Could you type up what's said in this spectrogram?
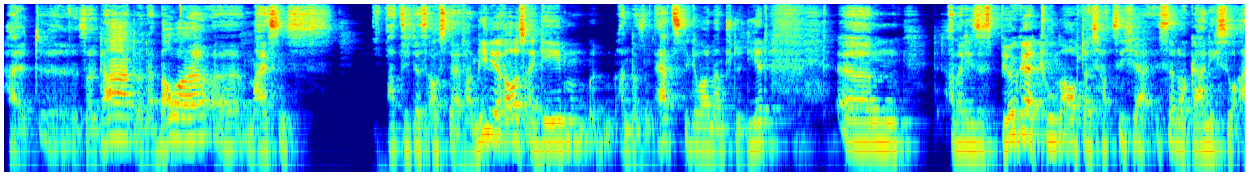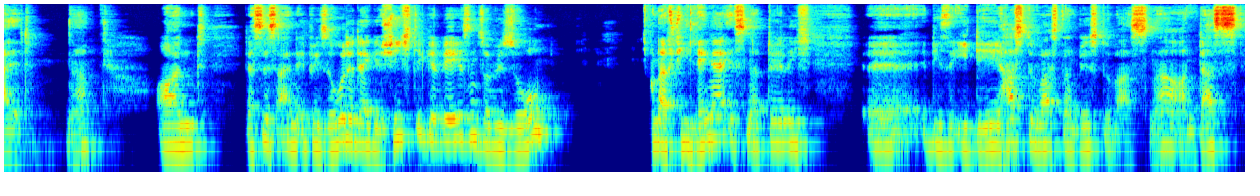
halt äh, Soldat oder Bauer. Äh, meistens hat sich das aus der Familie raus ergeben. Andere sind Ärzte geworden, haben studiert. Ähm, aber dieses Bürgertum auch, das hat sich ja, ist ja noch gar nicht so alt. Ja? Und das ist eine Episode der Geschichte gewesen, sowieso. Aber viel länger ist natürlich äh, diese Idee, hast du was, dann bist du was. Ne? Und das,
